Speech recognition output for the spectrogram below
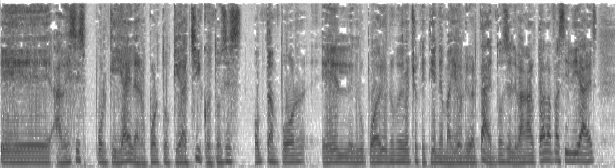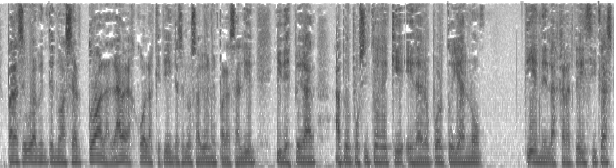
eh, a veces porque ya el aeropuerto queda chico, entonces optan por el grupo aéreo número 8 que tiene mayor libertad, entonces le van a dar todas las facilidades para seguramente no hacer todas las largas colas que tienen que hacer los aviones para salir y despegar a propósito de que el aeropuerto ya no tiene las características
